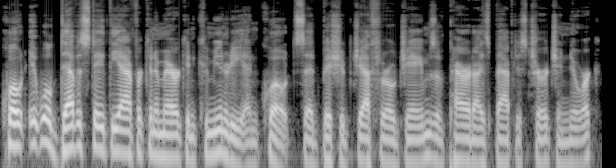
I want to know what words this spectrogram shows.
Quote, it will devastate the African American community, end quote, said Bishop Jethro James of Paradise Baptist Church in Newark.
